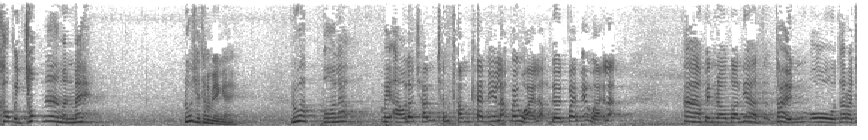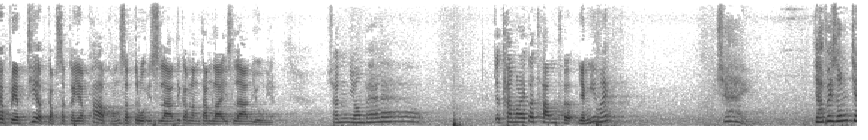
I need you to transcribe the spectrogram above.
เข้าไปชกหน้ามันไหมรู้จะทํำยังไง รู้ว่าพอแล้วไม่เอาแล้วฉันฉันทำแค่นี้แล้วไม่ไหวแล้วเดินไปไม่ไหวแล้วถ้าเป็นเราตอนนี้ถ้าเห็นโอ้ถ้าเราจะเปรียบเทียบกับศักยภาพของศัตรูอิสลามที่กำลังทำลายอิสลามอยู่เนี่ย ฉันยอมแพ้แล้ว จะทำอะไรก็ทำเถอะ อย่างนี้ไหมไม่ใช่ อย่าไปสนใจ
